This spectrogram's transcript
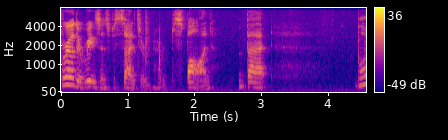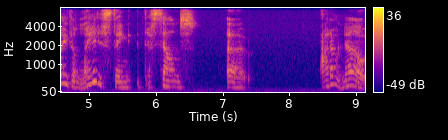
for other reasons besides her, her spawn. But boy, the latest thing sounds. Uh, I don't know.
